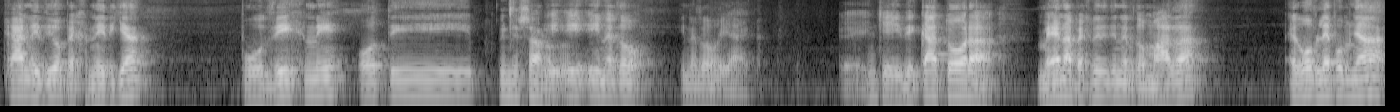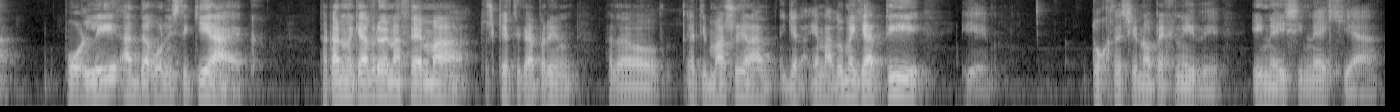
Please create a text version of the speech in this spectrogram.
κάνει δύο παιχνίδια που δείχνει ότι Είναι σαν Ε, ε, είναι εδώ. Είναι εδώ η ΑΕΚ. Ε, Και ειδικά τώρα με ένα παιχνίδι την εβδομάδα, εγώ βλέπω μια πολύ ανταγωνιστική ΑΕΚ. Θα κάνουμε και αύριο ένα θέμα, το σκέφτηκα πριν, θα το ετοιμάσω για να, για, για να δούμε γιατί ε, το χθεσινό παιχνίδι είναι η συνέχεια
